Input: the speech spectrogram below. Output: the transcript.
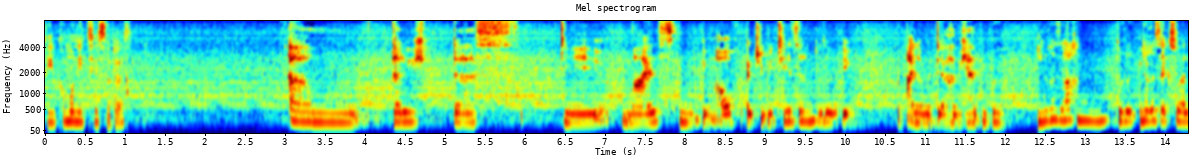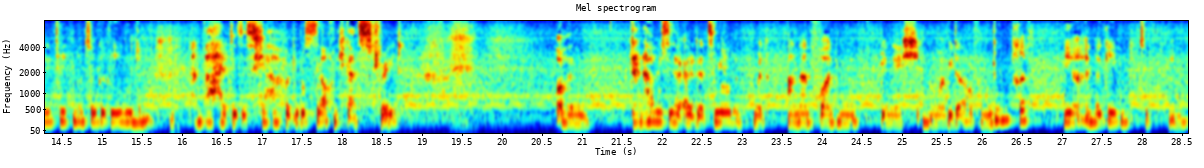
wie kommunizierst du das? Ähm, dadurch, dass die meisten eben auch LGBT sind, also eben eine, mit der habe ich halt über ihre Sachen, ihre, ihre Sexualitäten und so geredet. Mhm. Und dann war halt dieses, ja, aber du bist ja auch nicht ganz straight. Und dann habe ich sie halt erzählt und mit anderen Freunden bin ich immer mal wieder auf einem Jugendtreff hier in der Gegend, also einem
